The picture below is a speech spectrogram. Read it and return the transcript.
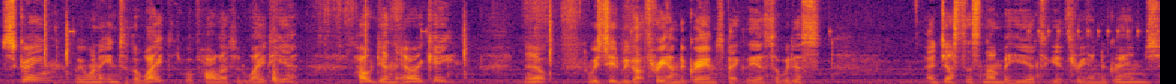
screen. We want to enter the weight we've highlighted weight here. Hold down the arrow key. Now we said we got 300 grams back there so we just adjust this number here to get 300 grams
